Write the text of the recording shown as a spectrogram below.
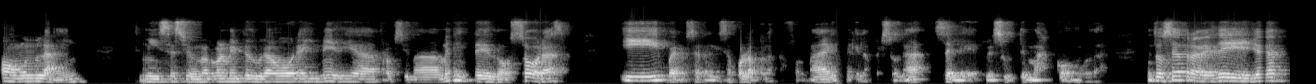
online, mi sesión normalmente dura hora y media aproximadamente, dos horas, y bueno, se realiza por la plataforma en que la persona se le resulte más cómoda. Entonces, a través de ella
